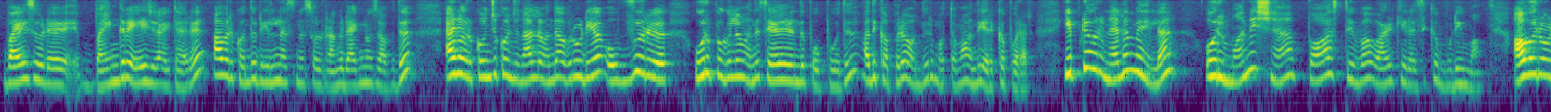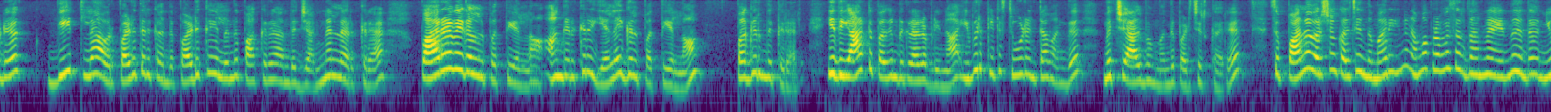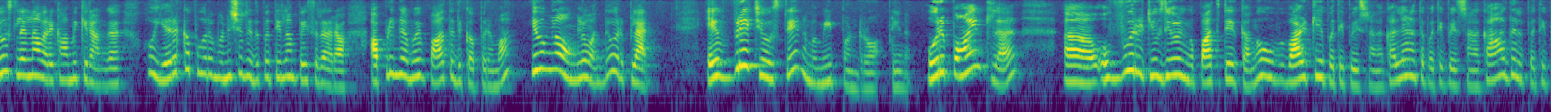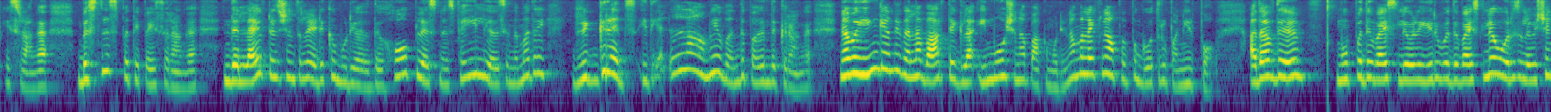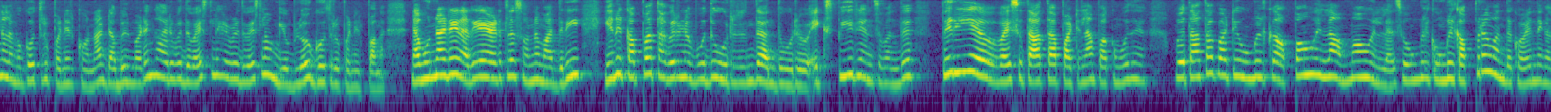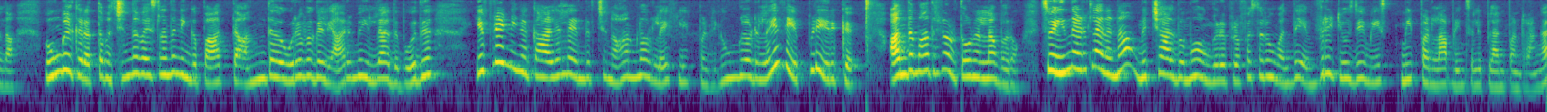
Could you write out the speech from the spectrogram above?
வயசோட பயங்கர ஏஜ் ஆகிட்டாரு அவருக்கு வந்து ஒரு இல்னஸ்னு சொல்கிறாங்க டயக்னோஸ் ஆகுது. அண்ட் அவர் கொஞ்சம் கொஞ்சம் நாளில் வந்து அவருடைய ஒவ்வொரு உறுப்புகளும் வந்து செயலிழந்து போகுது. அதுக்கப்புறம் வந்து மொத்தமாக வந்து இறக்க போகிறார் இப்படி ஒரு நிலைமையில் ஒரு மனுஷன் பாசிட்டிவாக வாழ்க்கையை ரசிக்க முடியுமா? அவரோட வீட்டில் அவர் படுத்திருக்க அந்த படுக்கையிலேருந்து பார்க்குற அந்த ஜன்னலில் இருக்கிற பறவைகள் பற்றியெல்லாம் அங்கே இருக்கிற இலைகள் பற்றியெல்லாம் பகிர்ந்துக்கிறார். இது யார்கிட்ட பகிர்ந்துக்கிறாரு அப்படின்னா இவர்கிட்ட ஸ்டூடெண்ட்டாக வந்து மிச்ச ஆல்பம் வந்து படிச்சிருக்காரு. ஸோ பல வருஷம் கழிச்சு இந்த மாதிரி இன்னும் நம்ம ப்ரொஃபஸர் தானே? என்ன இந்த நியூஸ்லலாம் அவரை காமிக்கிறாங்க? ஓ இறக்க போகிற மனுஷர் இதை பற்றிலாம் பேசுகிறாரா அப்படிங்கிற மாதிரி பார்த்ததுக்கப்புறமா இவங்களும் அவங்களும் வந்து ஒரு பிளான் எவ்ரி டியூஸ்டே நம்ம மீட் பண்ணுறோம் அப்படின்னு. ஒரு பாயிண்டில் ஒவ்வொரு டியூஸ்டேயும் இங்கே பார்த்துட்டே இருக்காங்க. ஒவ்வொரு வாழ்க்கையை பற்றி பேசுகிறாங்க கல்யாணத்தை பற்றி பேசுகிறாங்க காதல் பற்றி பேசுகிறாங்க பிஸ்னஸ் பற்றி பேசுகிறாங்க இந்த லைஃப் டெசிஷன்ஸ்லாம் எடுக்க முடியாதது ஹோப்லெஸ்னஸ் ஃபெயிலியர்ஸ் இந்த மாதிரி ரிக்ரெட்ஸ் இது எல்லாமே வந்து பகிர்ந்துக்கிறாங்க. நம்ம இங்கேருந்து இதெல்லாம் வார்த்தைகளாக இமோஷனாக பார்க்க முடியும். நம்ம லைஃப்லாம் அப்பப்போ கோத்ரூ பண்ணியிருப்போம். அதாவது முப்பது வயசுலையோ இல்லை இருபது வயசுலையோ ஒரு சில விஷயங்கள் நம்ம கோத்ரூ பண்ணியிருக்கோம்னா டபுள் மடங்கு அறுபது வயசில் எழுபது வயசில் அவங்க எவ்வளோ கோத்ரூ பண்ணியிருப்பாங்க. நான் முன்னாடியே நிறைய இடத்துல சொன்ன மாதிரி எனக்கு அப்பா தவறின போது ஒரு இருந்த அந்த ஒரு எக்ஸ்பீரியன்ஸ் வந்து பெரிய வயசு தாத்தா பாட்டிலாம் பார்க்கும்போது இப்போ தாத்தா பாட்டி உங்களுக்கு அப்பாவும் இல்லை அம்மாவும் இல்லை. ஸோ உங்களுக்கு உங்களுக்கு அப்புறம் வந்த குழந்தைகள் தான். உங்களுக்கு ரத்தம் சின்ன வயசுலேருந்து நீங்கள் பார்த்த அந்த உறவுகள் யாருமே இல்லாத போது எப்படி நீங்கள் காலையில் எழுந்திரிச்சு நார்மலாக ஒரு லைஃப் லீட் பண்ணுறீங்க உங்களோட லைஃப் எப்படி இருக்குது அந்த மாதிரியான ஒரு தோணல்லாம் வரும். ஸோ இந்த இடத்துல என்னென்னா மிச்ச ஆல்பமும் உங்களோட ப்ரொஃபஸரும் வந்து எவ்ரி டியூஸ்டே மீட் மீட் பண்ணலாம் அப்படின்னு சொல்லி பிளான் பண்ணுறாங்க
